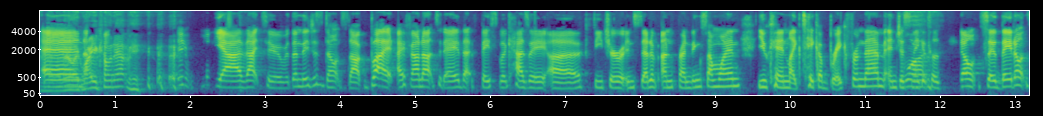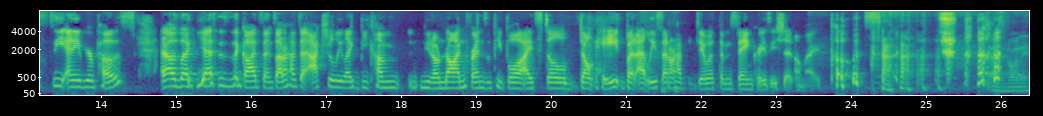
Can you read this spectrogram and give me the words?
And they're like, "Why are you coming at me?" yeah, that too. But then they just don't stop. But I found out today that Facebook has a uh, feature instead of unfriending someone, you can like take a break from them and just make it so they don't so they don't see any of your posts. And I was like, yes, this is a godsend. So I don't have to actually like become you know non friends with people I still don't hate, but at least I don't have to deal with them saying crazy shit on my posts. That's funny.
